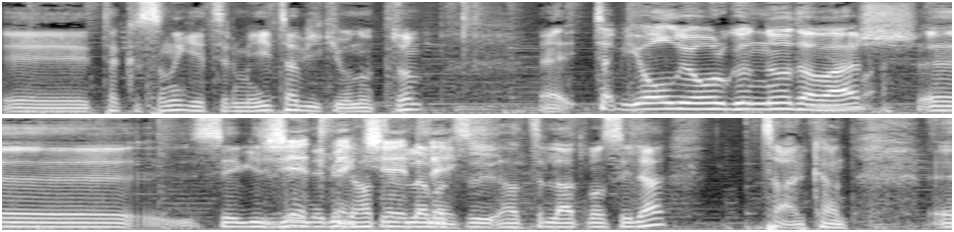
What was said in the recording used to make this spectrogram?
e, takısını getirmeyi tabii ki unuttum. E, tabii yol yorgunluğu da var. E, sevgili Zeynep'in hatırlaması, hatırlatmasıyla Tarkan. E,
